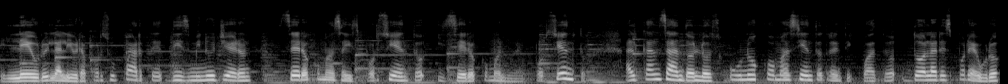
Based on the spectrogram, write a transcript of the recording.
El euro y la libra, por su parte, disminuyeron 0,6% y 0,9%, alcanzando los 1,134 dólares por euro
